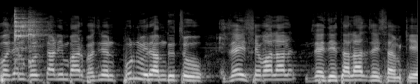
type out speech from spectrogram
भजन बोलताळी बार भजन पूर्ण विराम देतो. जय सेवालाल जय देतालाल जय सामके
